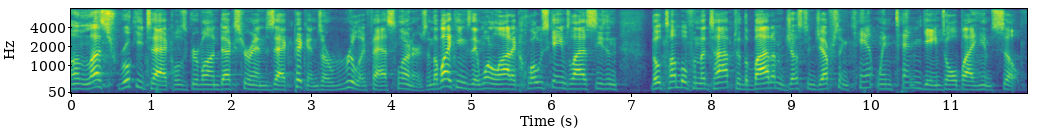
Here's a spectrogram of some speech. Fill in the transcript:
unless rookie tackles Gervon Dexter and Zacch Pickens are really fast learners. And the Vikings, they won a lot of close games last season. They'll tumble from the top to the bottom. Justin Jefferson can't win 10 games all by himself.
